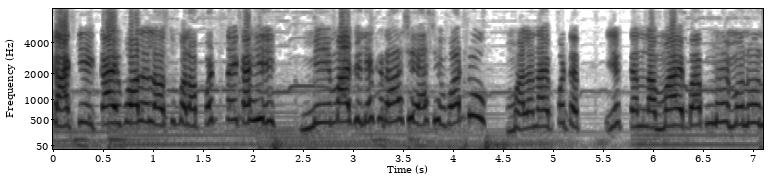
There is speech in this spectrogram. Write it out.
काकी काय बोलायला तुम्हाला पटतंय काही? मी माझे लेकर असे असे वाटू मला नाही पटत. एक त्यांना माय बाप नाही म्हणून.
